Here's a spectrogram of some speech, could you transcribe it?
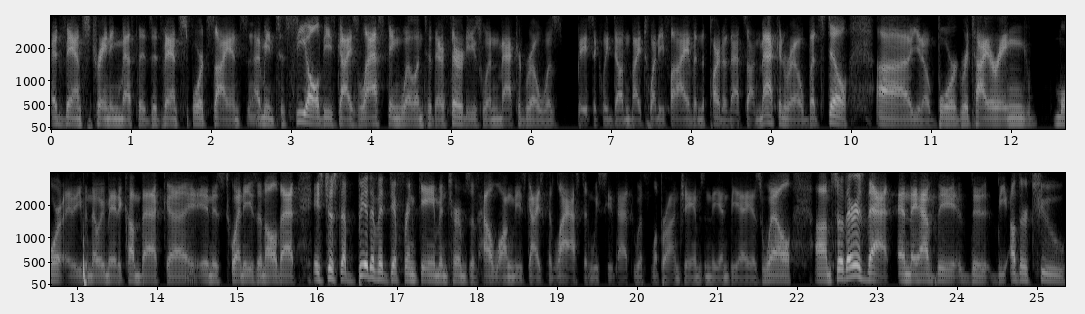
advanced training methods, advanced sports science. I mean, to see all these guys lasting well into their 30s when McEnroe was basically done by 25, and part of that's on McEnroe, but still, uh, you know, Borg retiring more, even though he made a comeback uh, in his 20s and all that. It's just a bit of a different game in terms of how long these guys could last, and we see that with LeBron James in the NBA as well. Um, so there is that, and they have the the the other two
